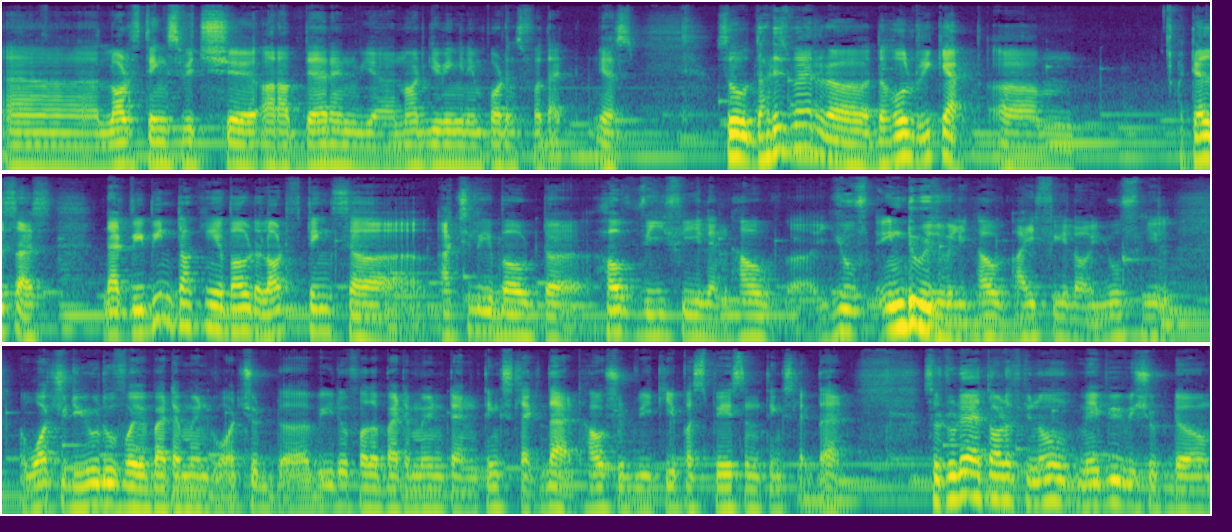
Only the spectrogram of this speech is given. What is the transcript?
A uh, lot of things which uh, are up there and we are not giving an importance for that. Yes. So that is where uh, the whole recap um, tells us that we've been talking about a lot of things uh, actually about uh, how we feel and how uh, you individually how i feel or you feel. What should you do for your betterment? What should uh, we do for the betterment and things like that? How should we keep a space and things like that? So today i thought of you know maybe we should uh,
